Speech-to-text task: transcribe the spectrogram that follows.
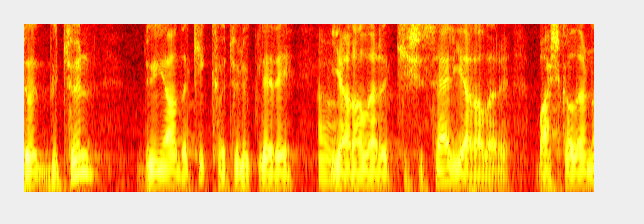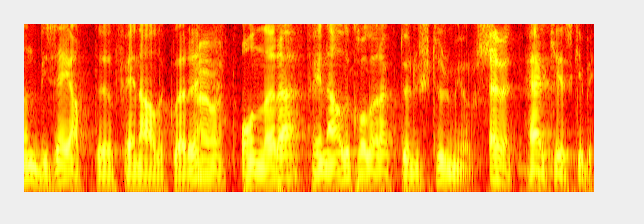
bütün dünyadaki kötülükleri, yaraları, kişisel yaraları, başkalarının bize yaptığı fenalıkları Evet. onlara fenalık olarak dönüştürmüyoruz. Evet. Herkes gibi.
